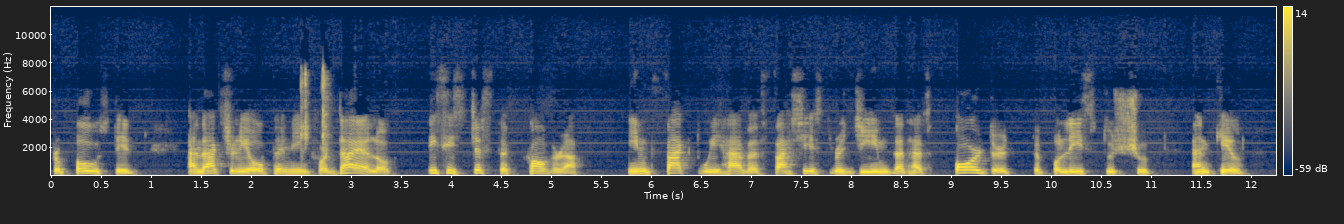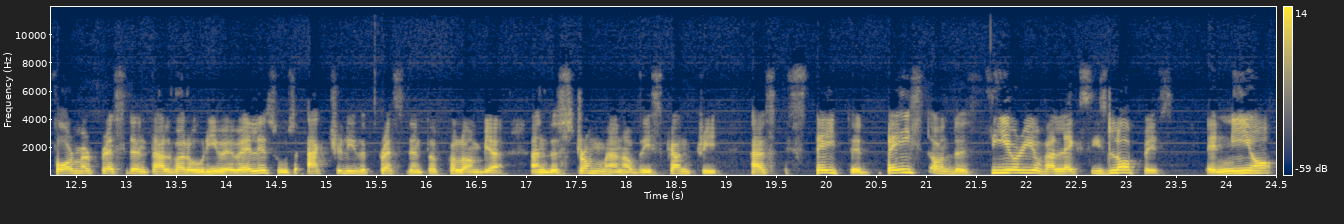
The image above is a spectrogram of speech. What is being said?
proposed it, and actually opening for dialogue, this is just a cover up. In fact, we have a fascist regime that has ordered the police to shoot and kill. Former President Alvaro Uribe Vélez, who's actually the president of Colombia and the strongman of this country, has stated, based on the theory of Alexis Lopez, a neo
